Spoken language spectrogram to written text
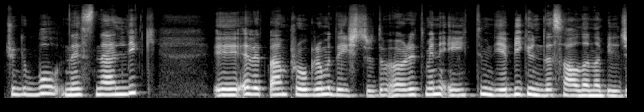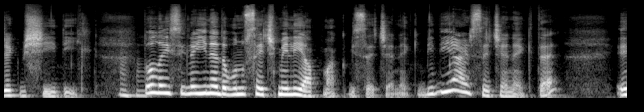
Çünkü bu nesnellik e, evet ben programı değiştirdim, öğretmeni eğittim diye bir günde sağlanabilecek bir şey değil. Hı hı. Dolayısıyla yine de bunu seçmeli yapmak bir seçenek. Bir diğer seçenek de e,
